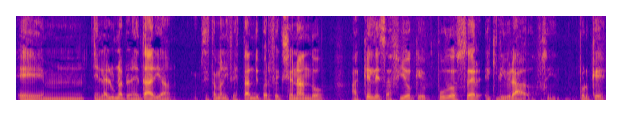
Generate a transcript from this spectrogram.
eh, en la luna planetaria, se está manifestando y perfeccionando aquel desafío que pudo ser equilibrado. ¿sí? ¿Por qué?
